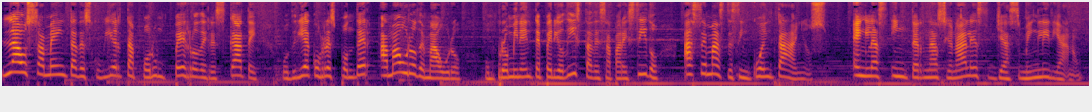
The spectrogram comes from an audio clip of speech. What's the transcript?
La osamenta descubierta por un perro de rescate podría corresponder a Mauro de Mauro, un prominente periodista desaparecido hace más de 50 años. En las internacionales, Yasmín Liriano.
